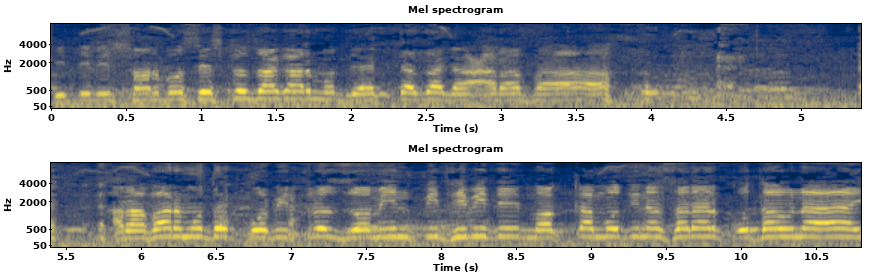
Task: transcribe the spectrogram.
পৃথিবীর সর্বশ্রেষ্ঠ জায়গার মধ্যে একটা জায়গা, আরাফা। আরাফার মতো পবিত্র জমিন পৃথিবীতে মক্কা, মদিনা ছাড়ার কোথাও নাই।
